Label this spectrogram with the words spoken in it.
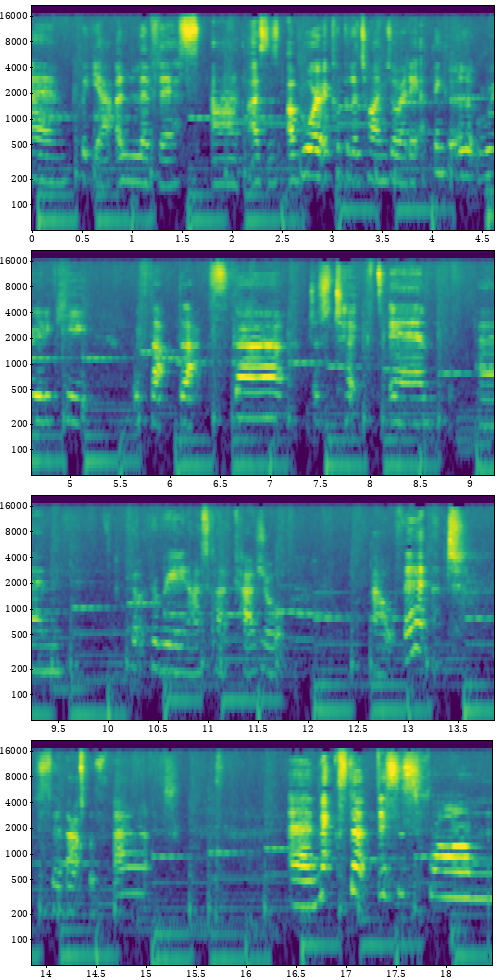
Um, but yeah, I love this and as I've wore it a couple of times already. I think it'll look really cute with that black skirt just tucked in. Um, look like a really nice kind of casual outfit. So that was that. Uh, next up, this is from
